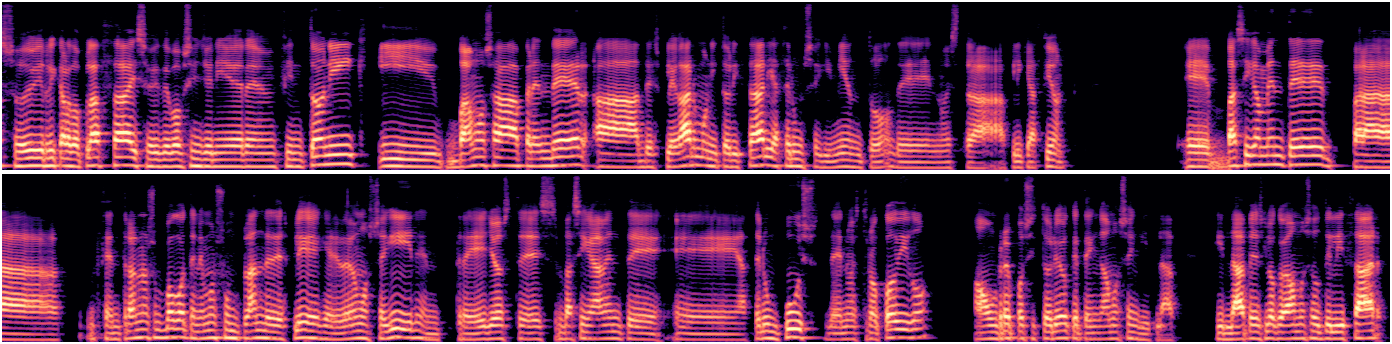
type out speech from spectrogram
soy Ricardo Plaza y soy DevOps Engineer en Fintonic y vamos a aprender a desplegar, monitorizar y hacer un seguimiento de nuestra aplicación. Eh, básicamente, para centrarnos un poco, tenemos un plan de despliegue que debemos seguir. Entre ellos es básicamente eh, hacer un push de nuestro código a un repositorio que tengamos en GitLab. GitLab es lo que vamos a utilizar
